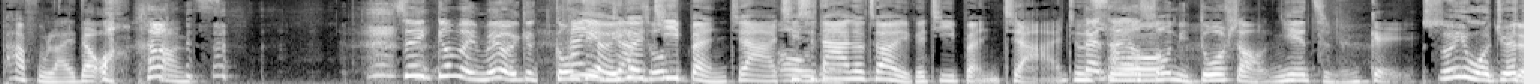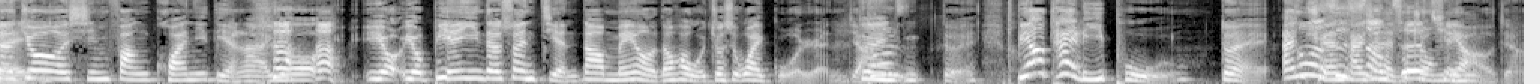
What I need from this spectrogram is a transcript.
帕府来的哦，这样子。所以根本没有一个公定价，它有一个基本价。其实大家都知道有一个基本价，就是但他要收你多少，你也只能给。所以我觉得就心放宽一点啦，有 有有便宜的算捡到，没有的话我就是外国人这样。对对，不要太离谱。对，安全还是很重要。这样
